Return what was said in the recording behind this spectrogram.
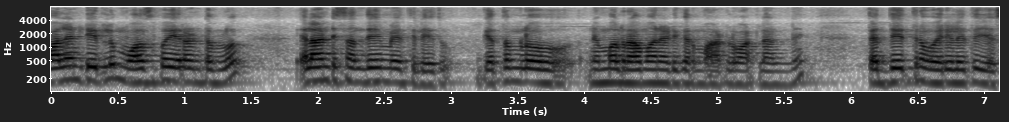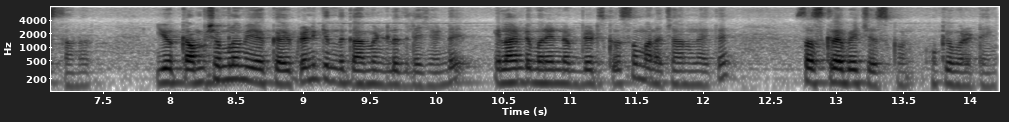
వాలంటీర్లు మోసపోయారంటంలో ఎలాంటి సందేహం అయితే లేదు. గతంలో నిమ్మల రామారెడ్డి గారు మాటలు మాట్లాడితే పెద్ద ఎత్తున వైరల్ అయితే చేస్తున్నారు. ఈ యొక్క అంశంలో మీ యొక్క అభిప్రాయాన్ని కింద కామెంట్లో తెలియజేయండి. ఇలాంటి మరిన్ని అప్డేట్స్ కోసం మన ఛానల్ అయితే సబ్స్క్రైబ్ చేసుకోండి ఓకే మరి థ్యాంక్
